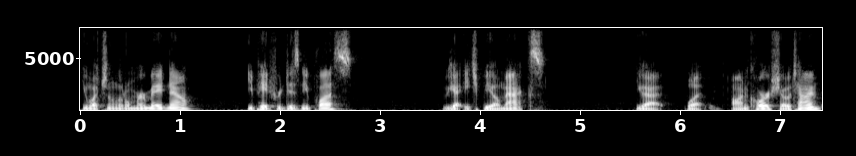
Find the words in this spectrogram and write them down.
You watching The Little Mermaid now? You paid for Disney Plus? We got HBO Max. You got what? Encore, Showtime?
